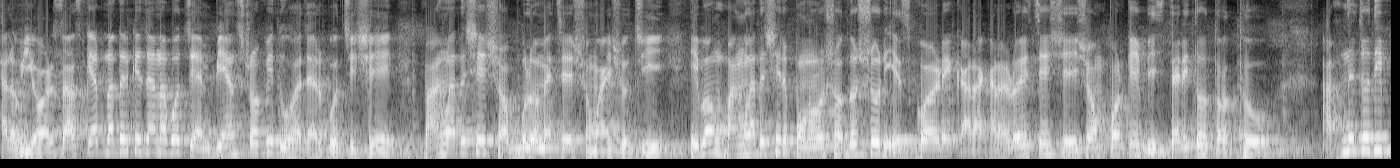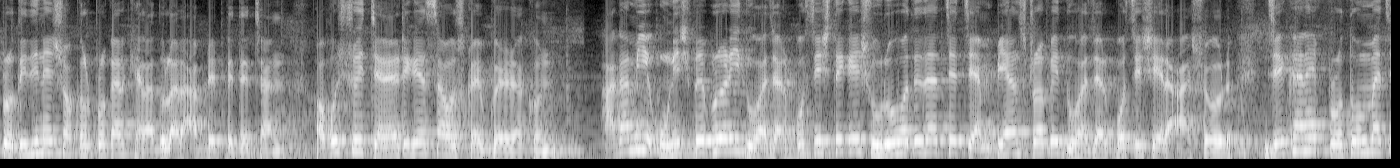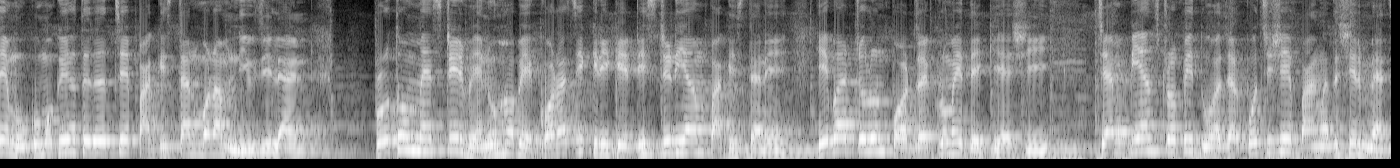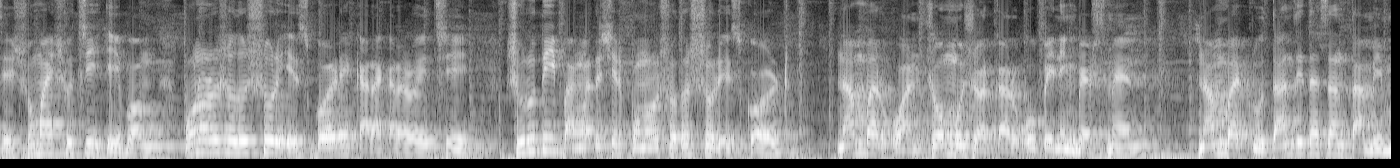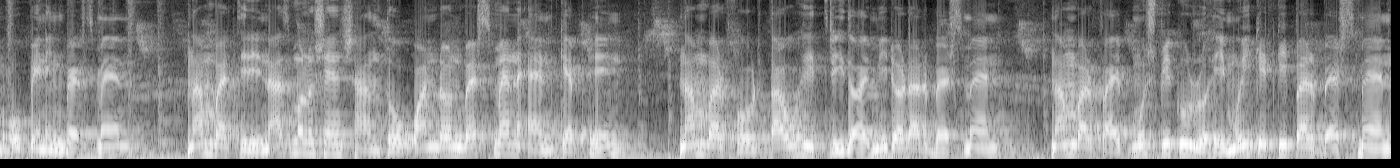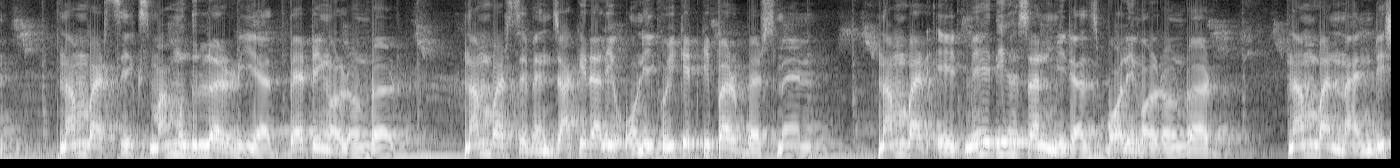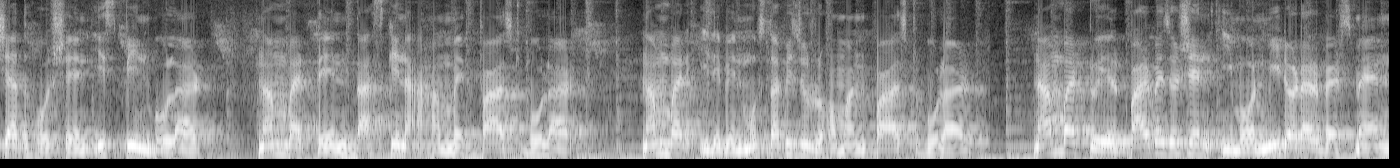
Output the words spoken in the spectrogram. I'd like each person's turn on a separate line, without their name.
Hello viewers আজকে আপনাদেরকে জানাব চ্যাম্পিয়ন্স ট্রফি দু হাজার পঁচিশে। বাংলাদেশের সবগুলো ম্যাচের সময়সূচি এবং বাংলাদেশের পনেরো সদস্যর স্কোয়াডে কারা কারা রয়েছে সেই সম্পর্কে বিস্তারিত তথ্য। আপনি যদি প্রতিদিনের সকল প্রকার খেলাধুলার আপডেট পেতে চান, অবশ্যই চ্যানেলটিকে সাবস্ক্রাইব করে রাখুন। আগামী উনিশ ফেব্রুয়ারি দু হাজার পঁচিশ থেকে শুরু হতে যাচ্ছে চ্যাম্পিয়ন্স ট্রফি দু হাজার পঁচিশের আসর, যেখানে প্রথম ম্যাচে মুখোমুখি হতে যাচ্ছে পাকিস্তান বনাম নিউজিল্যান্ড প্রথম ম্যাচটির ভেন্যু হবে করাচি ক্রিকেট স্টেডিয়াম পাকিস্তানে। এবার চলুন পর্যায়ক্রমে দেখে আসি। চ্যাম্পিয়ন্স ট্রফি দু হাজার পঁচিশে বাংলাদেশের ম্যাচের সময়সূচি এবং পনেরো সদস্যর স্কোয়াডে কারা কারা রয়েছে? শুরুতেই বাংলাদেশের পনেরো সদস্যর squad. Number one Soumya Sarkar opening batsman number two Tanzid Hasan Tamim opening batsman number three Najmul Hossain Shanto one down batsman and captain number four Towhid Hridoy mid order batsman number five Mushfiqur Rahim wicket keeper batsman number six Mahmudullah Riyad batting allrounder number seven Jaker Ali Anik wicket keeper batsman number eight Mehedi Hasan Miraz bowling allrounder number nine Rishad Hossain spin bowler number ten Taskin Ahmed fast bowler number eleven Mustafizur Rahman fast bowler number twelve Parvez Hossain Emon mid order batsman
